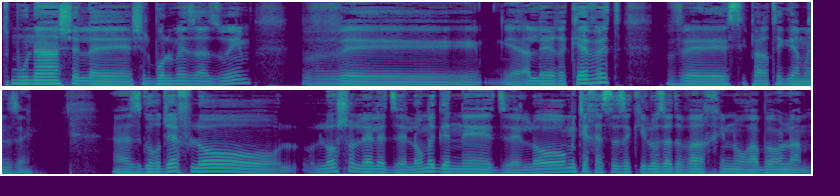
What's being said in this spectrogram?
תמונה של, uh, של בולמי זעזועים ועל רכבת, וסיפרתי גם על זה. אז גורג'ף לא, לא שולל את זה, לא מגנה את זה, לא מתייחס לזה כאילו זה הדבר הכי נורא בעולם.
